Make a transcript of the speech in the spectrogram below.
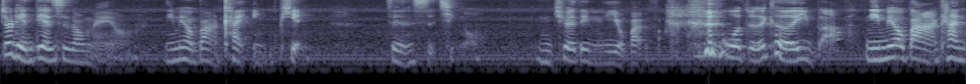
就连电视都没有，你没有办法看影片这件事情哦。你确定你有办法？我觉得可以吧。你没有办法看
